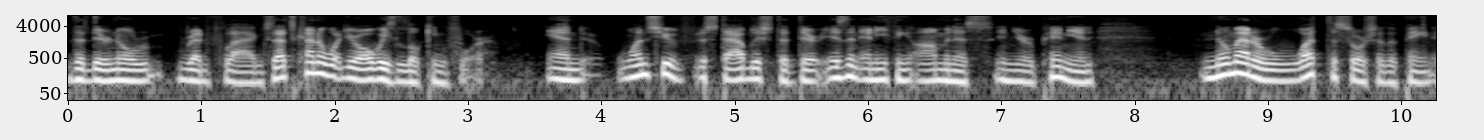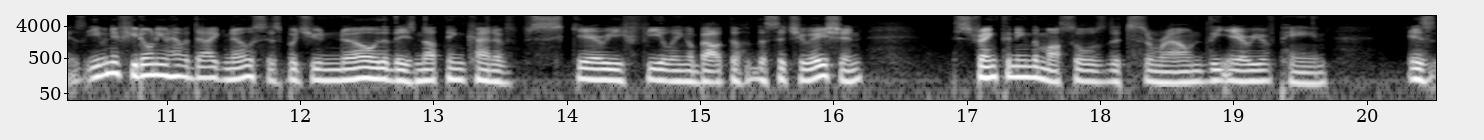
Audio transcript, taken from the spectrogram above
that there are no red flags. That's kind of what you're always looking for. And once you've established that there isn't anything ominous in your opinion, no matter what the source of the pain is, even if you don't even have a diagnosis, but you know that there's nothing kind of scary feeling about the, the situation, strengthening the muscles that surround the area of pain is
